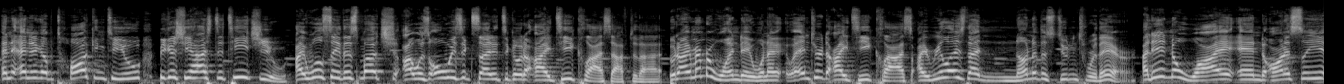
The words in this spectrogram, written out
and ending up talking to you because she has to teach you. I will say this much. I was always excited to go to IT class after that. But I remember one day when I entered IT class, I realized that none of the students were there. I didn't know why. And honestly,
